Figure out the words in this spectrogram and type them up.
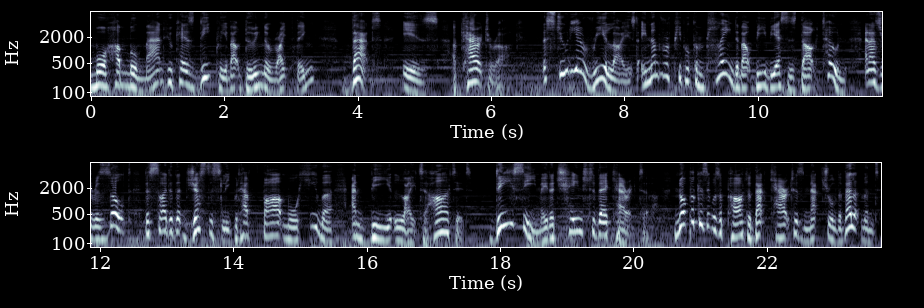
more humble man who cares deeply about doing the right thing, that is a character arc. The studio realised a number of people complained about BVS's dark tone, and as a result decided that Justice League would have far more humour and be lighter hearted. DC made a change to their character, not because it was a part of that character's natural development,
